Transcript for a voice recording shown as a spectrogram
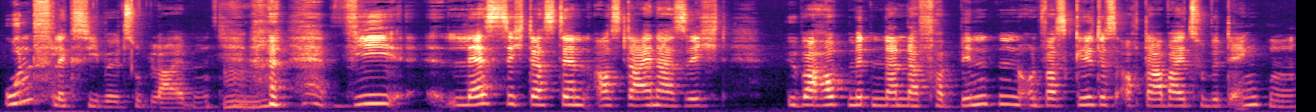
und flexibel zu bleiben. Mhm. Wie lässt sich das denn aus deiner Sicht überhaupt miteinander verbinden und was gilt es auch dabei zu bedenken?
